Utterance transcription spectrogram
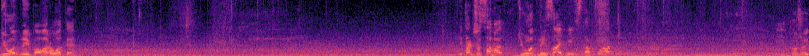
Диодные повороты. И также само диодный задний стопак. И тоже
